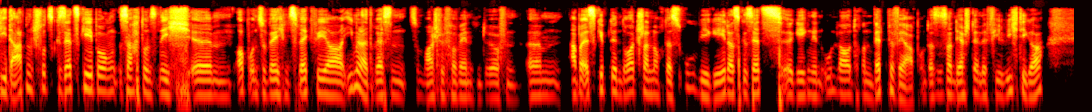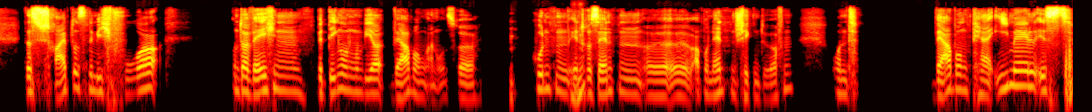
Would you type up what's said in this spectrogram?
die Datenschutzgesetzgebung sagt uns nicht, ähm, ob und zu welchem Zweck wir E-Mail-Adressen zum Beispiel verwenden dürfen. Ähm, aber es gibt in Deutschland noch das UWG, das Gesetz äh, gegen den unlauteren Wettbewerb. Und das ist an der Stelle viel wichtiger. Das schreibt uns nämlich vor, unter welchen Bedingungen wir Werbung an unsere Kunden, mhm. Interessenten, äh, Abonnenten schicken dürfen. Und Werbung per E-Mail ist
